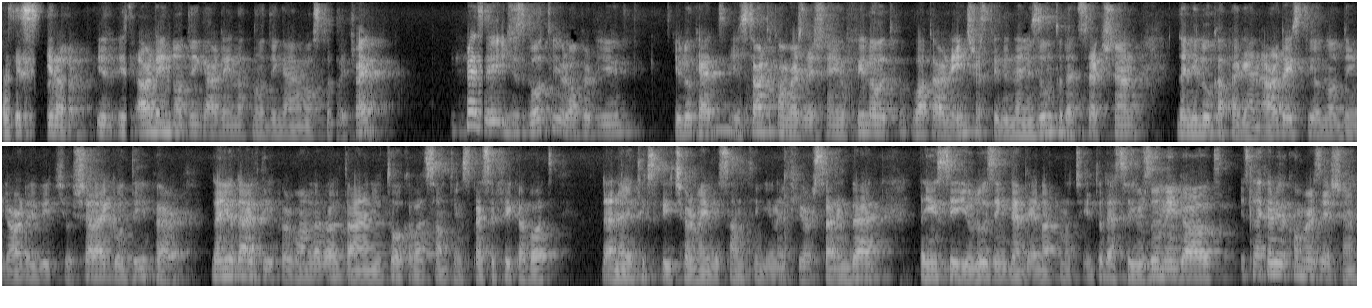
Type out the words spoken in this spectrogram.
It's you know, it, it, are they nodding? Are they not nodding? I'm lost a bit, right? You just go to your overview, you look at, you start a conversation, you fill out what are they interested in, then you zoom to that section, then you look up again. Are they still nodding? Are they with you? Shall I go deeper? Then you dive deeper, one level down, you talk about something specific about the analytics feature, maybe something, you know, if you're selling that. Then you see you're losing them, they're not much into that, so you're zooming out. It's like a real conversation.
